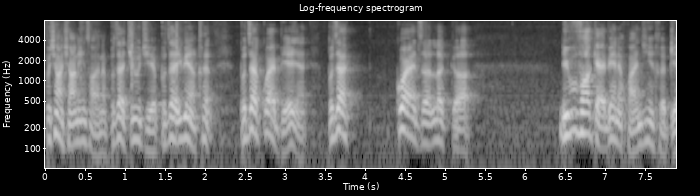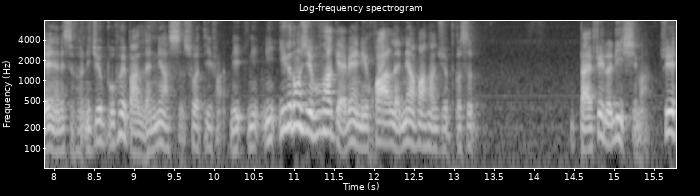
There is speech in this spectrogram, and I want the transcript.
不像祥林嫂一样，不再纠结，不再怨恨，不再怪别人，不再怪着那个。你无法改变的环境和别人的时候，你就不会把能量使错地方。你你你一个东西无法改变，你花能量放上去，不是白费了力气嘛？所以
